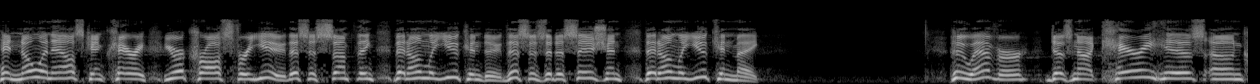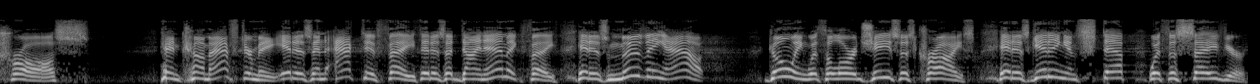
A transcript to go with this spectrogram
and no one else can carry your cross for you. This is something that only you can do. This is a decision that only you can make. Whoever does not carry his own cross and come after me, it is an active faith. It is a dynamic faith. It is moving out going with the Lord Jesus Christ. It is getting in step with the Savior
